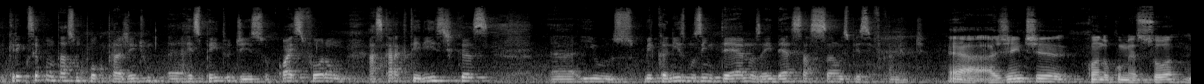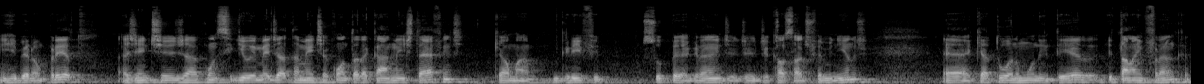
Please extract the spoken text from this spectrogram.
Eu queria que você contasse um pouco para a gente é, a respeito disso. Quais foram as características uh, e os mecanismos internos aí dessa ação especificamente? É, a gente, quando começou em Ribeirão Preto, a gente já conseguiu imediatamente a conta da Carmen Steffens, que é uma grife super grande de, de calçados femininos, é, que atua no mundo inteiro e está lá em Franca.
